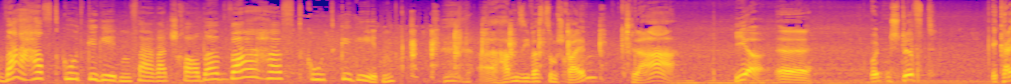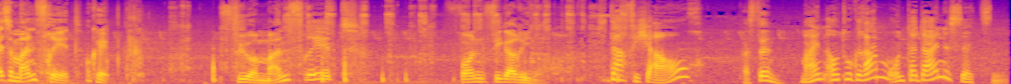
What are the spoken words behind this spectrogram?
Wahrhaft gut gegeben, Fahrradschrauber. Wahrhaft gut gegeben. Äh, Haben Sie was zum Schreiben? Klar. Hier, äh, und ein Stift. Ich heiße Manfred. Okay. Für Manfred von Figarino. Darf ich auch? Was denn? Mein Autogramm unter deines setzen.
